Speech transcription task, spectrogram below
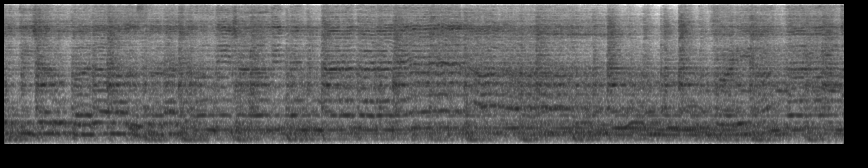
చెప్పించాడు పరవాలు సరాజంది చూడండి పెందర కడలేదా పడి అంతరంగ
